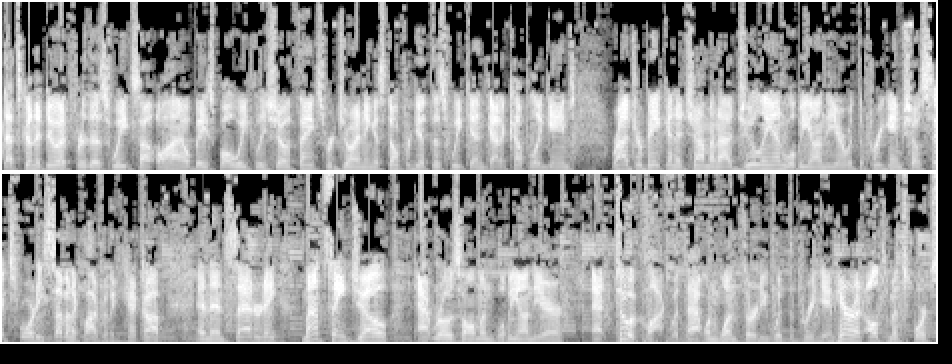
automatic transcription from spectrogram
that's going to do it for this week's Ohio Baseball Weekly Show. Thanks for joining us. Don't forget this weekend, got a couple of games. Roger Bacon and Chaminade Julienne will be on the air with the pregame show, 640, 7 o'clock with a kickoff. And then Saturday, Mount St. Joe at Rose-Hulman will be on the air at 2 o'clock with that one, 1.30 with the pregame here on Ultimate Sports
